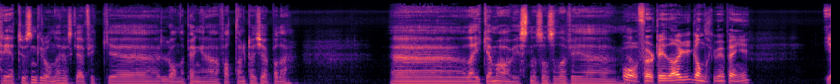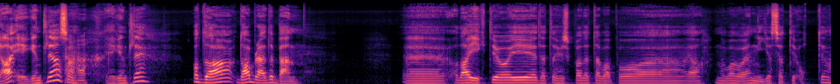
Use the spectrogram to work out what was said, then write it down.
3000 kroner husker jeg fikk uh, låne penger av fattern til å kjøpe det. Uh, da gikk jeg med avisene. sånn så fikk ja. Overførte i dag ganske mye penger? Ja, egentlig, altså. Aha. Egentlig. Og da, da blei det band. Uh, og da gikk det jo i dette, Husk på at dette var på uh, ja, nå var jeg 79-80,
